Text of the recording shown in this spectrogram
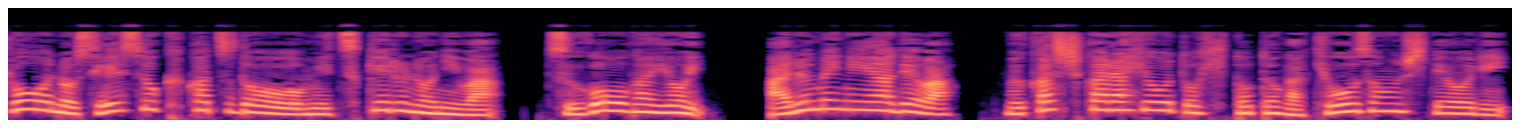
氷の生息活動を見つけるのには、都合が良い。アルメニアでは、昔から氷と人とが共存しており、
